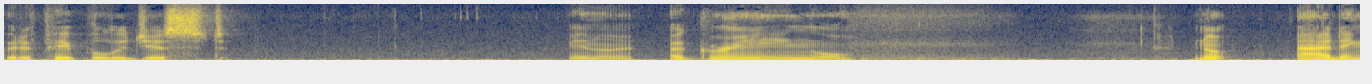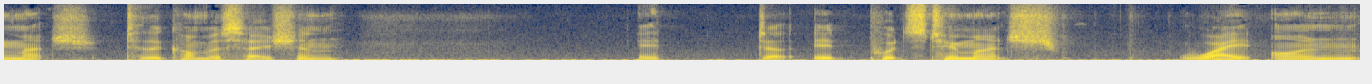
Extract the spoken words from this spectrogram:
But if people are just, you know, agreeing or not adding much to the conversation, it uh, it puts too much weight on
